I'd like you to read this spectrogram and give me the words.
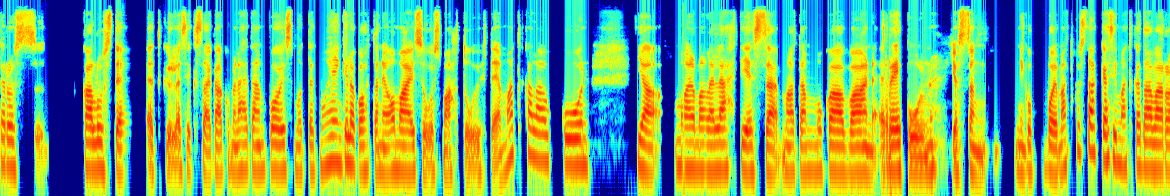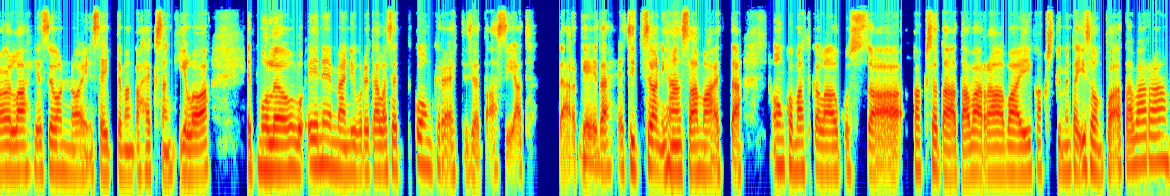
perus kalusteet kyllä siksi aikaa, kun me lähdetään pois, mutta että mun henkilökohtainen omaisuus mahtuu yhteen matkalaukkuun ja maailmalle lähtiessä mä otan mukaan vaan repun, jossa niin voi matkustaa käsimatkatavaroilla ja se on noin 7-8 kiloa. Että mulle on ollut enemmän juuri tällaiset konkreettiset asiat tärkeitä. Sitten se on ihan sama, että onko matkalaukussa 200 tavaraa vai 20 isompaa tavaraa.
